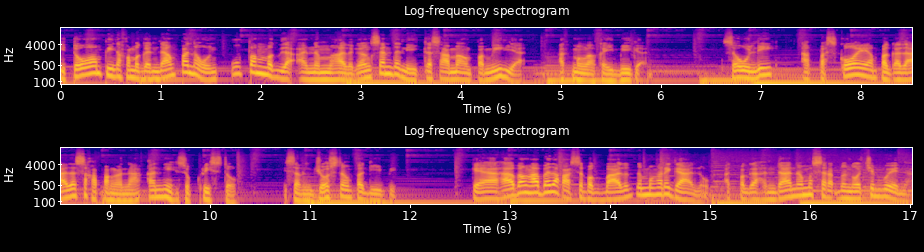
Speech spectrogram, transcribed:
ito ang pinakamagandang panahon upang maglaan ng mahalagang sandali kasama ang pamilya at mga kaibigan. Sa uli, ang Pasko ay ang pag-alala sa kapanganakan ni Heso Kristo, isang Diyos ng pag-ibig. Kaya habang abala ka sa pagbalot ng mga regalo at paghahanda ng masarap na Noche Buena,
